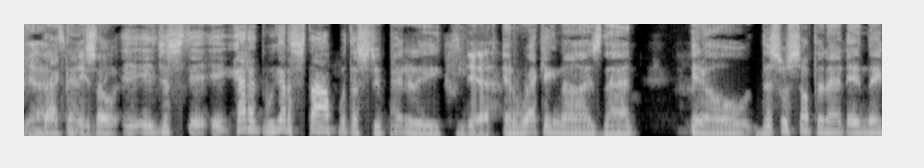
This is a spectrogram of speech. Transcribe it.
yeah, back then. amazing. So it, it just it, it gotta we gotta stop with the stupidity yeah, and recognize that you know this was something that and they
